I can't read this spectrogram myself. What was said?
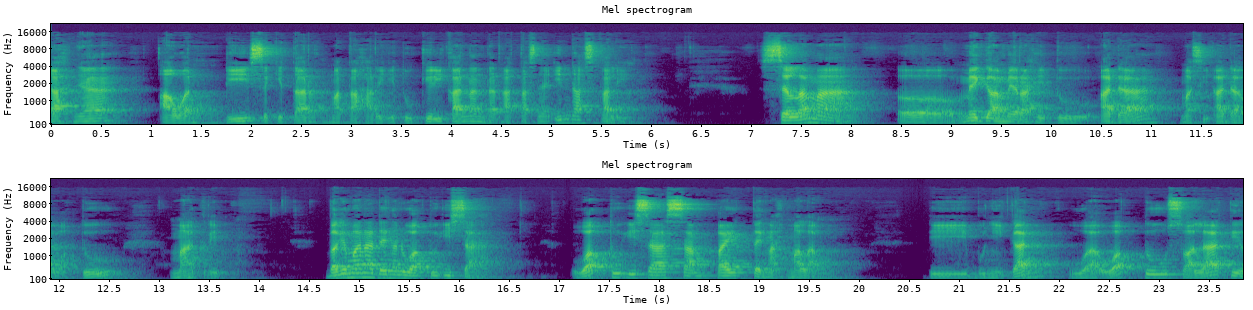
indahnya awan di sekitar matahari itu kiri kanan dan atasnya indah sekali selama uh, mega merah itu ada, masih ada waktu maghrib. Bagaimana dengan waktu Isya? Waktu Isya sampai tengah malam. Dibunyikan wa waktu salatil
